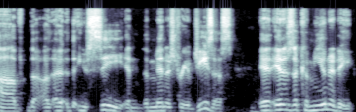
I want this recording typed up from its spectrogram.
of the, uh, uh, that you see in the ministry of Jesus. It, it is a community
